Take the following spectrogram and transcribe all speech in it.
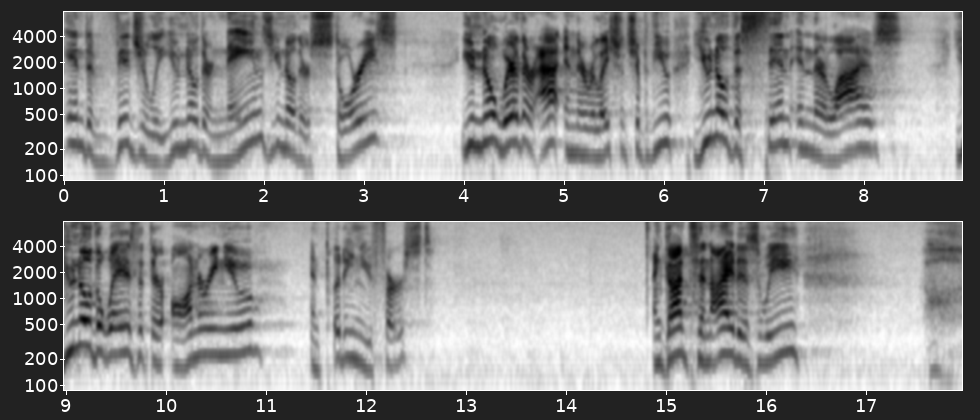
individually. You know their names, you know their stories, you know where they're at in their relationship with you, you know the sin in their lives, you know the ways that they're honoring you and putting you first. And God, tonight, as we oh,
